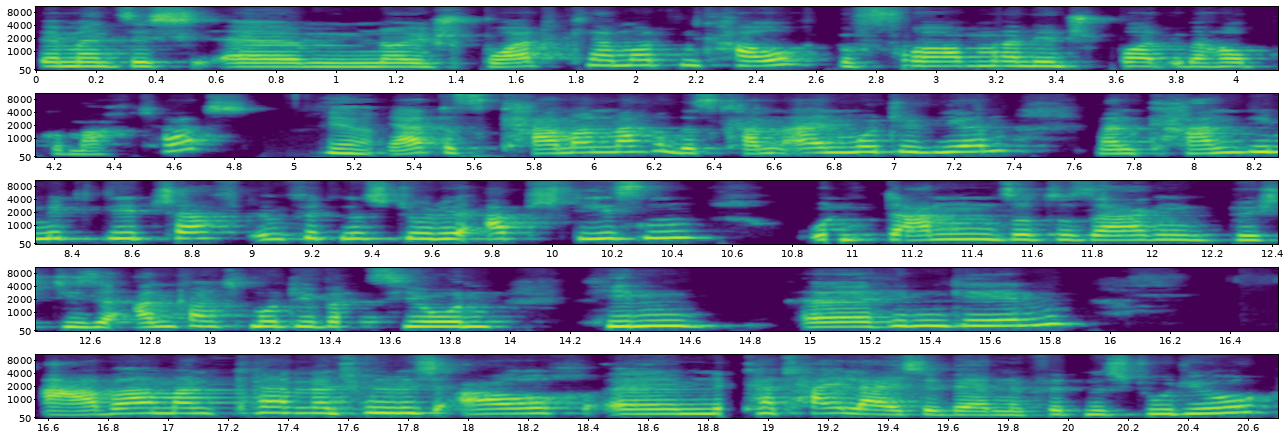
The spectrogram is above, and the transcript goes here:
wenn man sich ähm, neue Sportklamotten kauft, bevor man den Sport überhaupt gemacht hat. Ja. ja, das kann man machen, das kann einen motivieren. Man kann die Mitgliedschaft im Fitnessstudio abschließen und dann sozusagen durch diese Anfangsmotivation hin, äh, hingehen. Aber man kann natürlich auch äh, eine Karteileiche werden im Fitnessstudio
